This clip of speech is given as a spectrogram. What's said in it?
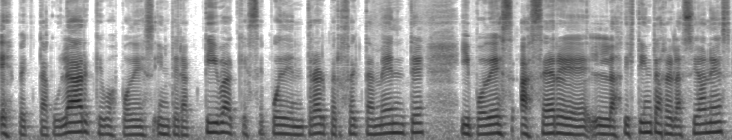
espectacular que vos podés interactiva, que se puede entrar perfectamente y podés hacer eh, las distintas relaciones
